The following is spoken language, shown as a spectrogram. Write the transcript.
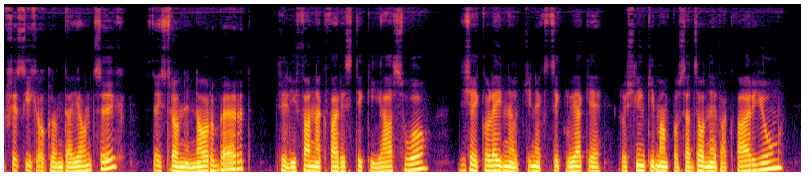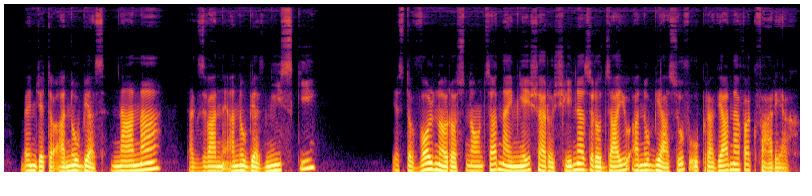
wszystkich oglądających. Z tej strony Norbert, czyli fan akwarystyki Jasło. Dzisiaj kolejny odcinek z cyklu Jakie roślinki mam posadzone w akwarium. Będzie to Anubias nana, tak zwany Anubias niski. Jest to wolno rosnąca, najmniejsza roślina z rodzaju Anubiasów uprawiana w akwariach.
